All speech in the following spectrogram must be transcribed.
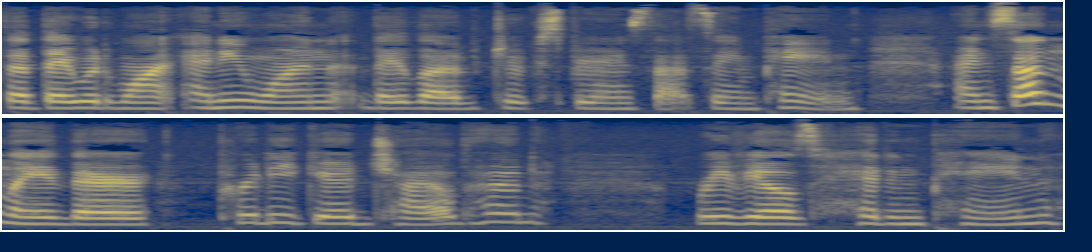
that they would want anyone they love to experience that same pain. And suddenly their pretty good childhood reveals hidden pain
